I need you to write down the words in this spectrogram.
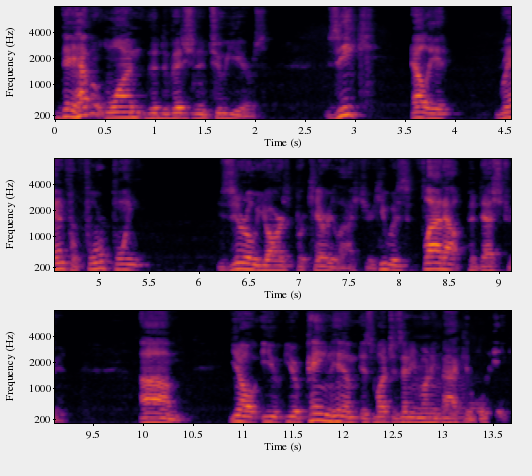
they haven't won the division in two years. Zeke Elliott ran for 4.0 yards per carry last year. He was flat out pedestrian. Um, you know, you, you're paying him as much as any running back in the league.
